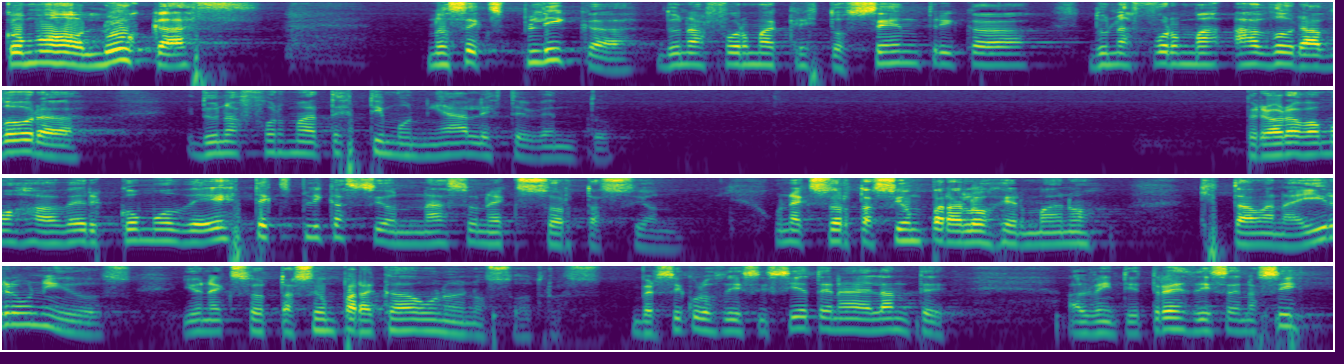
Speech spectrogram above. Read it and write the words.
cómo Lucas nos explica de una forma cristocéntrica, de una forma adoradora, de una forma testimonial este evento. Pero ahora vamos a ver cómo de esta explicación nace una exhortación. Una exhortación para los hermanos que estaban ahí reunidos y una exhortación para cada uno de nosotros. Versículos 17 en adelante al 23 dicen así.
